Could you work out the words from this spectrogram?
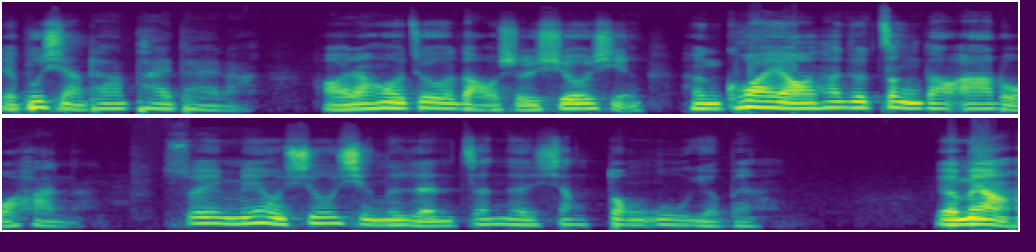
也不想他太太啦。好，然后就老实修行，很快哦，他就证到阿罗汉了。所以没有修行的人，真的像动物，有没有？有没有？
